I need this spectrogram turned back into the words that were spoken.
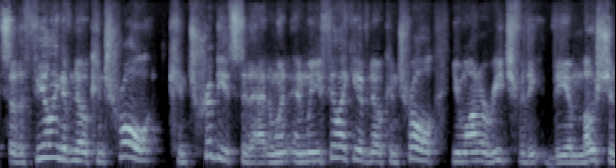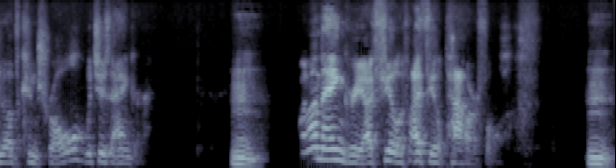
So the feeling of no control contributes to that. And when, and when you feel like you have no control, you want to reach for the, the emotion of control, which is anger. Hmm. When I'm angry, I feel, I feel powerful. Hmm.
